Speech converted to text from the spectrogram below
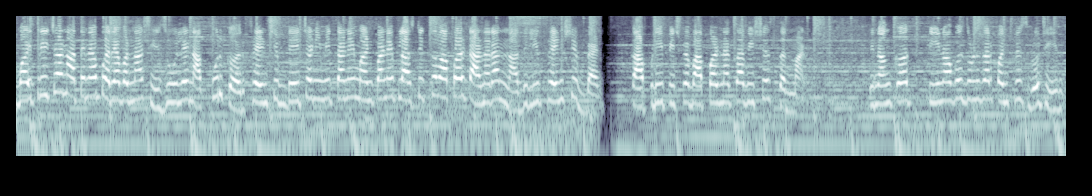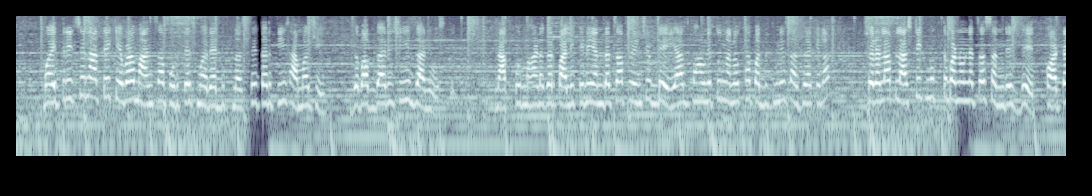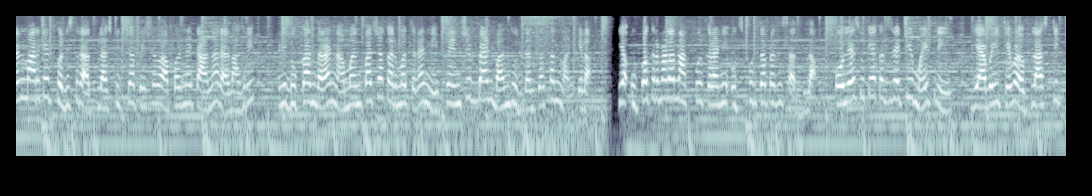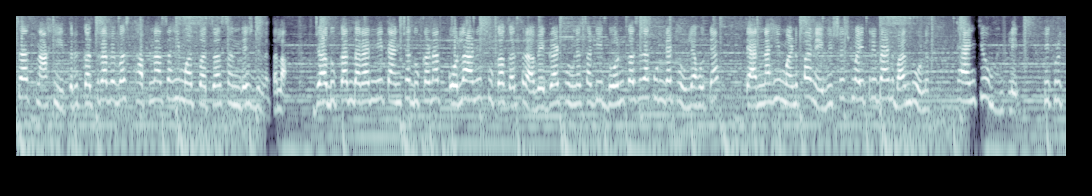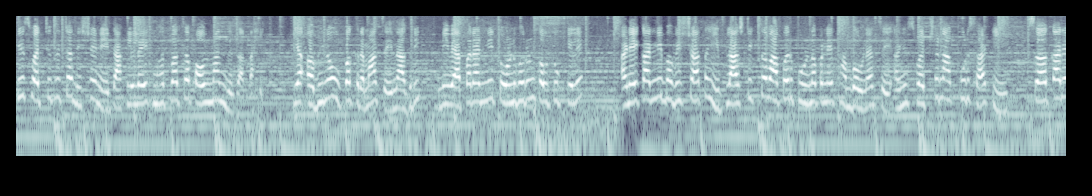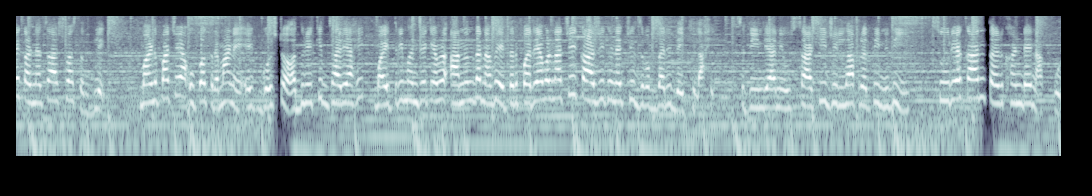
मैत्रीच्या नात्यानं पर्यावरणाशी जुळले नागपूरकर. फ्रेंडशिप डेच्या निमित्ताने मनपाने प्लास्टिकचा वापर टाळणाऱ्यांना दिली फ्रेंडशिप बँड कापडी पिशव्या वापरण्याचा विशेष सन्मान. दिनांक तीन ऑगस्ट दोन हजार पंचवीस रोजी मैत्रीचे नाते केवळ माणसापुरतेच मर्यादित नसते तर ती सामाजिक जबाबदारीचीही जाणीव असते. नागपूर महानगरपालिकेने यंदाचा फ्रेंडशिप डे याच भावनेतून अनोख्या पद्धतीने साजरा केला. शहराला प्लास्टिक मुक्त बनवण्याचा संदेश देत कॉटन मार्केट परिसरात प्लास्टिकच्या पेशव्या वापरणे टाळणाऱ्या नागरिक आणि दुकानदारांना मनपाच्या कर्मचाऱ्यांनी फ्रेंडशिप बँड बांधून त्यांचा सन्मान केला. या उपक्रमाला नागपूरकरांनी उत्स्फूर्त प्रतिसाद दिला. ओल्या सुक्या कचऱ्याची मैत्री यावेळी केवळ प्लास्टिकचाच नाही तर कचरा व्यवस्थापनाचाही महत्त्वाचा संदेश देण्यात आला. ज्या दुकानदारांनी त्यांच्या दुकानात ओला आणि सुका कचरा वेगळा ठेवण्यासाठी दोन कचरा कुंड्या ठेवल्या होत्या त्यांनाही मनपाने विशेष मैत्री बँड बांधून थँक्यू म्हटले. ही कृती स्वच्छतेच्या दिशेने टाकलेलं एक महत्वाचं पाऊल मानले जात आहे. या अभिनव उपक्रमाचे नागरिक आणि व्यापाऱ्यांनी तोंड भरून कौतुक केले. अनेकांनी भविष्यातही प्लास्टिकचा वापर पूर्णपणे थांबवण्याचे आणि स्वच्छ नागपूरसाठी सहकार्य करण्याचं आश्वासन दिले. मनपाच्या या उपक्रमाने एक गोष्ट अधोरेखित झाली आहे. मैत्री म्हणजे केवळ आनंद नव्हे तर पर्यावरणाची काळजी घेण्याची जबाबदारी देखील आहे. सिटी इंडिया न्यूजसाठी जिल्हा प्रतिनिधी सूर्यकांत तरखंडे नागपूर.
